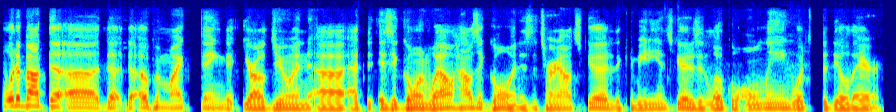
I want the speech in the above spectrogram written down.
what about the uh the the open mic thing that you're all doing? Uh, at the, is it going well? How's it going? Is the turnouts good? The comedians good? Is it local only? What's the deal there?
